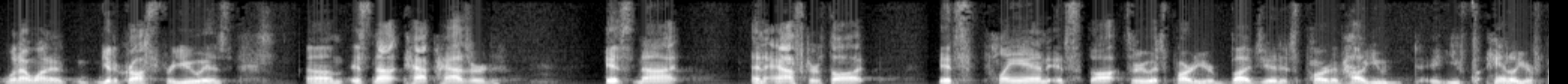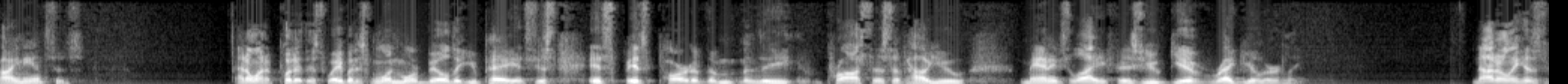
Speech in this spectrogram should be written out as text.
what I want to get across for you is, um, it's not haphazard. It's not an afterthought. It's planned. It's thought through. It's part of your budget. It's part of how you you handle your finances. I don't want to put it this way, but it's one more bill that you pay. It's just it's it's part of the the process of how you manage life as you give regularly. Not only has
